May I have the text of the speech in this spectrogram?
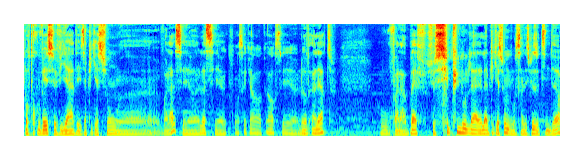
pour trouver ce via des applications. euh, voilà, c'est euh, là c'est euh, comment ça encore C'est Love Alert. Ou voilà, bref, je sais plus le nom de la- l'application, bon, c'est un espèce de Tinder.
